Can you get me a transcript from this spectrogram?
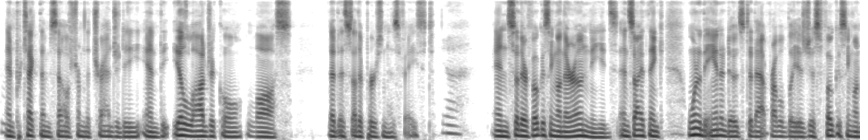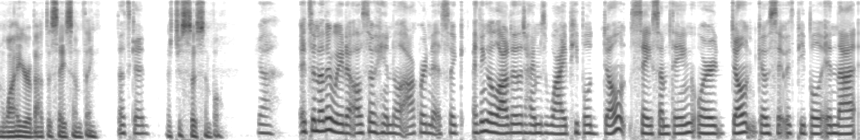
hmm. and protect themselves from the tragedy and the illogical loss that this other person has faced. Yeah. And so they're focusing on their own needs. And so I think one of the antidotes to that probably is just focusing on why you're about to say something. That's good. It's just so simple. Yeah. It's another way to also handle awkwardness. Like, I think a lot of the times why people don't say something or don't go sit with people in that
